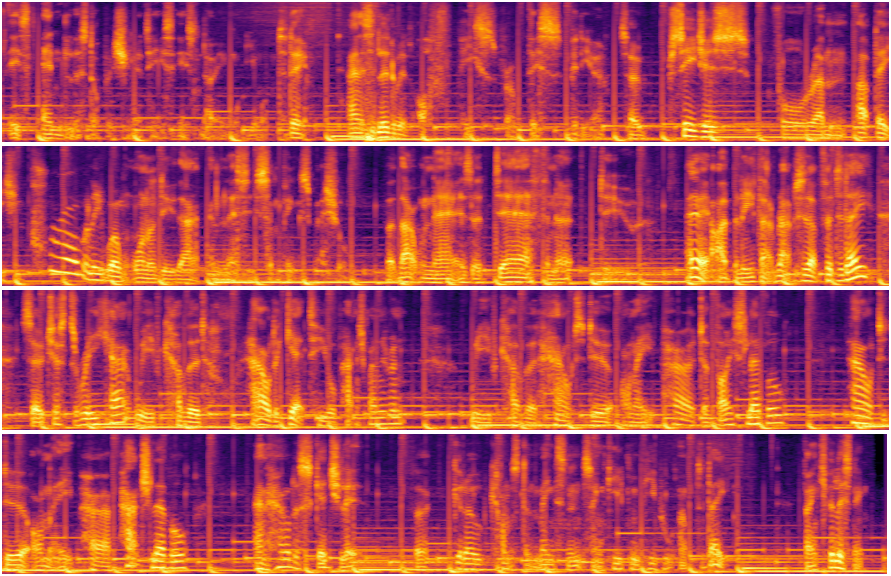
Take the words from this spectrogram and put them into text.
it's endless opportunities, it's knowing what you want to do. And it's a little bit off piece from this video. So, procedures for um, updates, you probably won't want to do that unless it's something special. But that one there is a definite do. Anyway, I believe that wraps it up for today. So, just to recap, we've covered how to get to your patch management, we've covered how to do it on a per device level, how to do it on a per patch level, and how to schedule it for good old constant maintenance and keeping people up to date. Thank you for listening.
